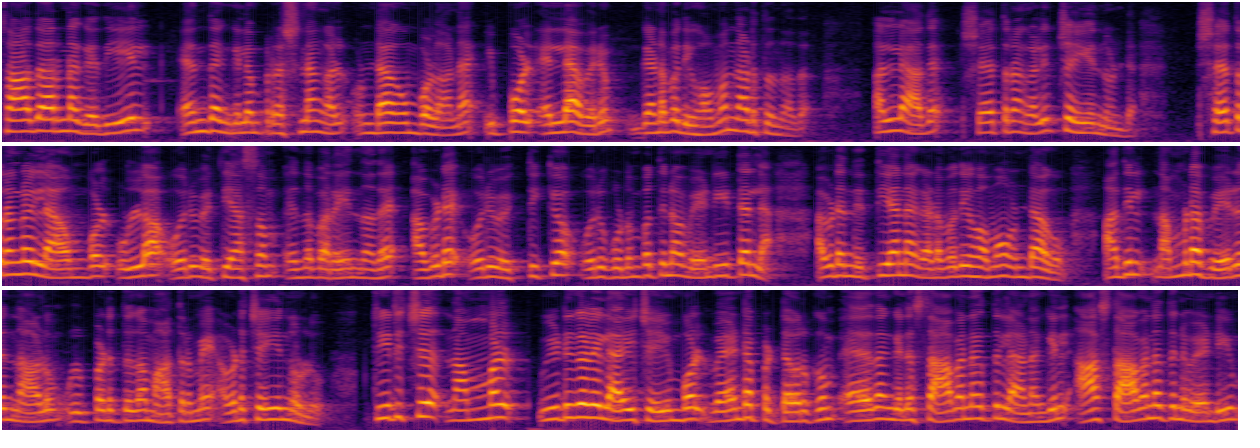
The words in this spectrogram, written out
സാധാരണഗതിയിൽ എന്തെങ്കിലും പ്രശ്നങ്ങൾ ഉണ്ടാകുമ്പോഴാണ് ഇപ്പോൾ എല്ലാവരും ഗണപതി ഹോമം നടത്തുന്നത്. അല്ലാതെ ക്ഷേത്രങ്ങളിൽ ചെയ്യുന്നുണ്ട്. ക്ഷേത്രങ്ങളിലാവുമ്പോൾ ഉള്ള ഒരു വ്യത്യാസം എന്ന് പറയുന്നത് അവിടെ ഒരു വ്യക്തിക്കോ ഒരു കുടുംബത്തിനോ വേണ്ടിയിട്ടല്ല. അവിടെ നിത്യേന ഗണപതി ഹോമം ഉണ്ടാകും. അതിൽ നമ്മുടെ പേരും നാളും ഉൾപ്പെടുത്തുക മാത്രമേ അവിടെ ചെയ്യുന്നുള്ളൂ. തിരിച്ച് നമ്മൾ വീടുകളിലായി ചെയ്യുമ്പോൾ വേണ്ടപ്പെട്ടവർക്കും ഏതെങ്കിലും സ്ഥാപനത്തിലാണെങ്കിൽ ആ സ്ഥാപനത്തിന് വേണ്ടിയും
